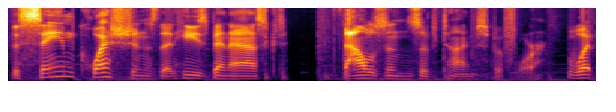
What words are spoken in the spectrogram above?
the same questions that he's been asked thousands of times before. What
